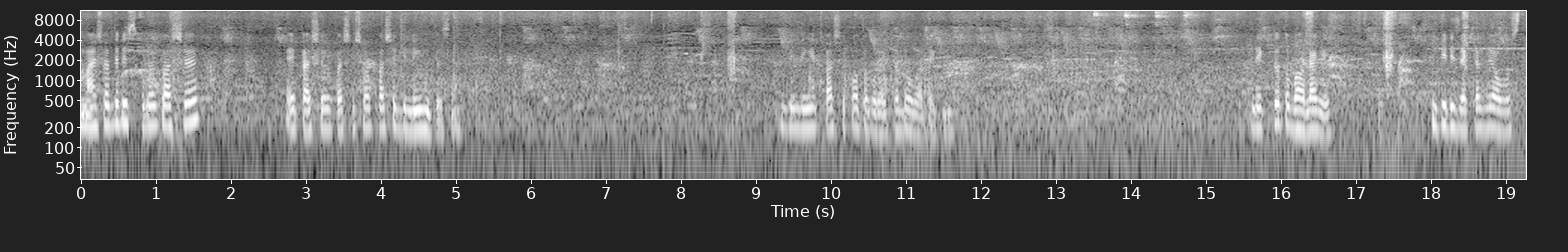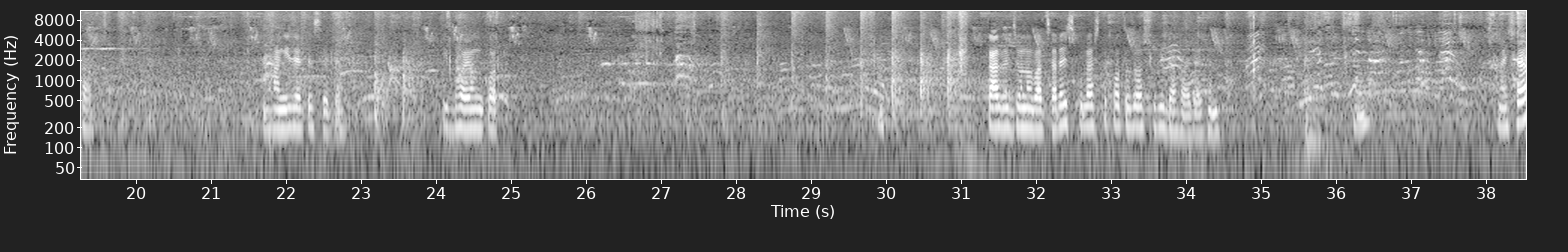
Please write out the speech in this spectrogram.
মায়েশাদের স্কুলের পাশে, এই পাশে, ওই পাশে, সব পাশে বিল্ডিং হইতেছে। বিল্ডিং এর পাশে কত বড় একটা ডোবা দেখেন দেখতেও তো ভয় লাগে। ব্রিজ একটা যে অবস্থা। ভাঙি যাইতেছে এটা। কি ভয়ঙ্কর। কাজের জন্য বাচ্চারা স্কুলে আসতে কত যে অসুবিধা হয় দেখেন? মাইশা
